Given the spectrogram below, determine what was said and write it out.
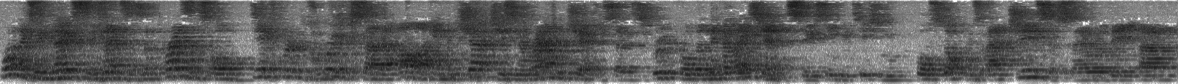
One of the things we notice in these letters is the presence of different groups that are in the churches and around the churches. So there's a group called the Nicolaitans who seem to be teaching false doctrines about Jesus. There were the, um,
